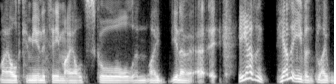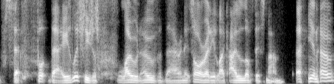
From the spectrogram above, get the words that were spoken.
my old community, my old school, and like you know, uh, he hasn't he hasn't even like set foot there. He's literally just flown over there, and it's already like I love this man, you know.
